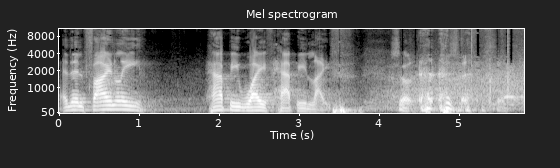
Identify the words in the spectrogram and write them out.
And then finally, happy wife, happy life. So.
